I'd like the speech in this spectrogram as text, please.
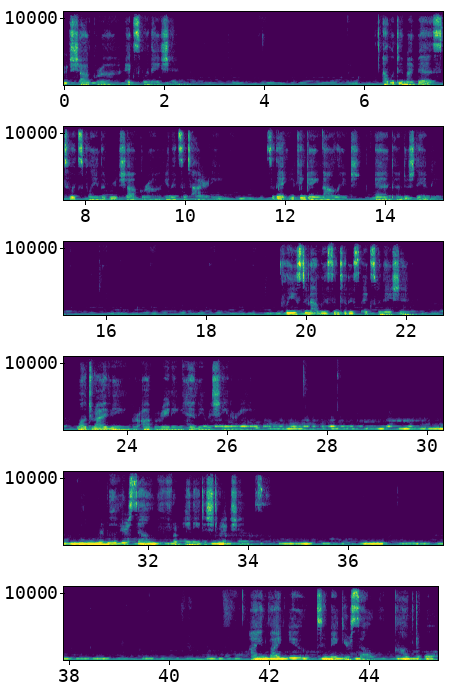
Root Chakra Explanation. I will do my best to explain the root chakra in its entirety so that you can gain knowledge and understanding. Please do not listen to this explanation while driving or operating heavy machinery. Remove yourself from any distractions. I invite you to make yourself comfortable.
